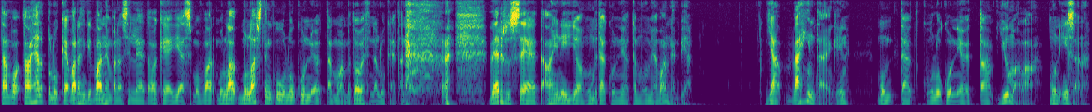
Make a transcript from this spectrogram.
Tämä on helppo lukea varsinkin vanhempana silleen, että okei, okay, jes, mun, mun, mun lasten kuuluu kunnioittaa mua, mä toivon, että ne lukee tämän. Versus se, että ai niin joo, mun pitää kunnioittaa mun omia vanhempia. Ja vähintäänkin mun täytyy kuuluu kunnioittaa Jumalaa mun isänä.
